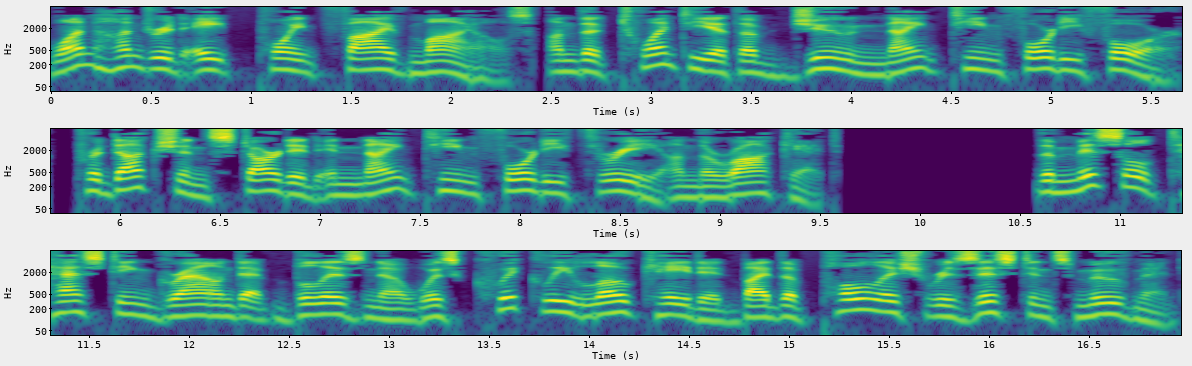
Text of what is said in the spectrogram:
108.5 miles on the 20th of June 1944. Production started in 1943 on the rocket. The missile testing ground at Blizna was quickly located by the Polish resistance movement,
